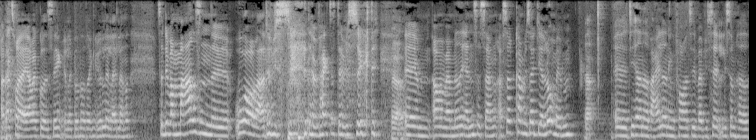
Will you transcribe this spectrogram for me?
Og der tror jeg, jeg var gået i seng, eller gået ned og drikke en øl, eller et eller andet. Så det var meget sådan øh, uovervejet, da vi, da vi faktisk da vi søgte Ja. øhm, om at være med i anden sæson. Og så kom vi så i dialog med dem. Ja. Øh, de havde noget vejledning i forhold til, hvad vi selv ligesom havde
